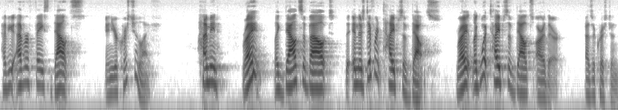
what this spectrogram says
have you ever faced doubts in your Christian life? I mean, right? Like doubts about, and there's different types of doubts, right? Like what types of doubts are there as a Christian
